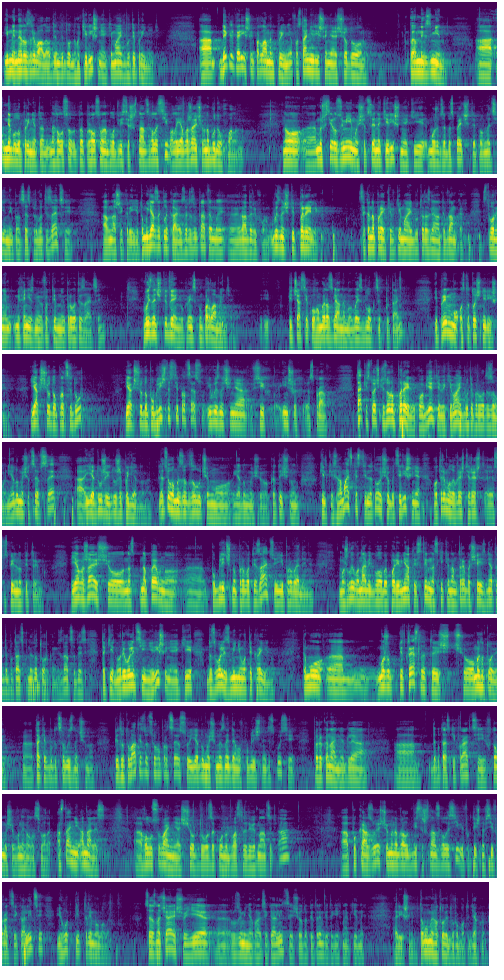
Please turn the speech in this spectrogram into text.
і ми не розривали один від одного ті рішення, які мають бути прийняті. Декілька рішень парламент прийняв. Останнє рішення щодо певних змін не було прийнято, наголосо- проголосовано було 216 голосів, але я вважаю, що воно буде ухвалено. Но е, ми ж всі розуміємо, що це не ті рішення, які можуть забезпечити повноцінний процес приватизації в нашій країні. Тому я закликаю за результатами е, Ради реформ визначити перелік законопроєктів, які мають бути розглянуті в рамках створення механізмів ефективної приватизації, визначити день в українському парламенті, під час якого ми розглянемо весь блок цих питань і приймемо остаточні рішення, як щодо процедур, як щодо публічності процесу і визначення всіх інших справ, так і з точки зору переліку об'єктів, які мають бути приватизовані. Я думаю, що це все є дуже і дуже поєднано. Для цього ми залучимо, я думаю, що критичну кількість громадськості для того, щоб ці рішення отримали, врешті-решт, е, суспільну підтримку. Я вважаю, що напевно е, публічну приватизацію її проведення можливо навіть було би порівняти з тим, наскільки нам треба ще й зняти депутатську недоторканність. Це десь такі ну, революційні рішення, які дозволять змінювати країну. Тому е, можу підкреслити, що ми готові, е, так як буде це визначено, підготуватись до цього процесу. І я думаю, що ми знайдемо в публічній дискусії переконання для депутатських фракцій в тому, щоб вони голосували. Останній аналіз голосування щодо закону 2319А показує, що ми набрали 216 голосів, і фактично всі фракції коаліції його підтримували. Це означає, що є е, розуміння фракції коаліції щодо підтримки таких необхідних рішень. Тому ми готові до роботи. Дякую.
